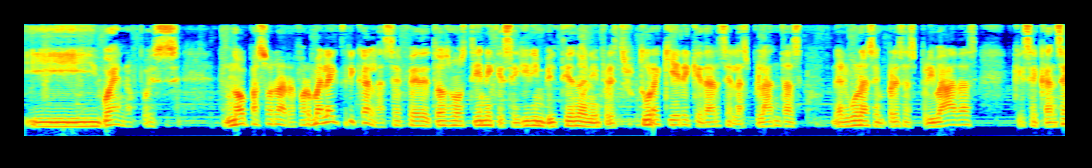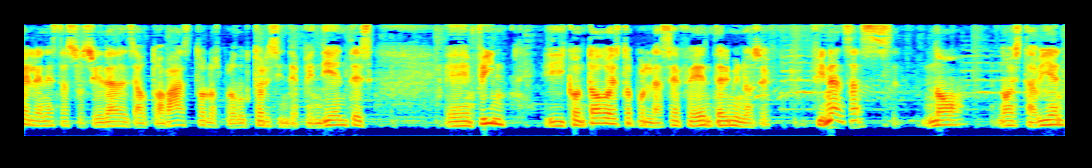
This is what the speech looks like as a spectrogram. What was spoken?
Y bueno, pues no pasó la reforma eléctrica, la CFE de todos modos tiene que seguir invirtiendo en infraestructura, quiere quedarse las plantas de algunas empresas privadas, que se cancelen estas sociedades de autoabasto, los productores independientes, en fin, y con todo esto pues la CFE en términos de finanzas no no está bien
